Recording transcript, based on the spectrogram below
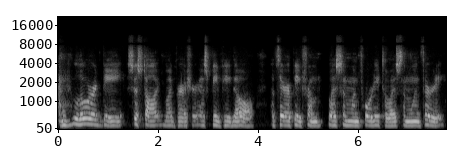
lowered the systolic blood pressure SBP goal of therapy from less than 140 to less than 130.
